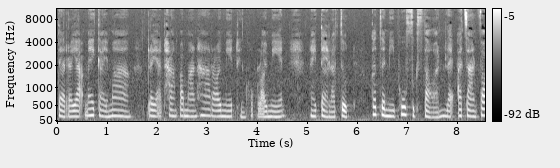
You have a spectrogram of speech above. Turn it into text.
แต่ระยะไม่ไกลมาก ระยะทางประมาณ 500 เมตรถึง 600 เมตร ในแต่ละจุดก็จะมีผู้ฝึกสอนและอาจารย์เฝ้า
